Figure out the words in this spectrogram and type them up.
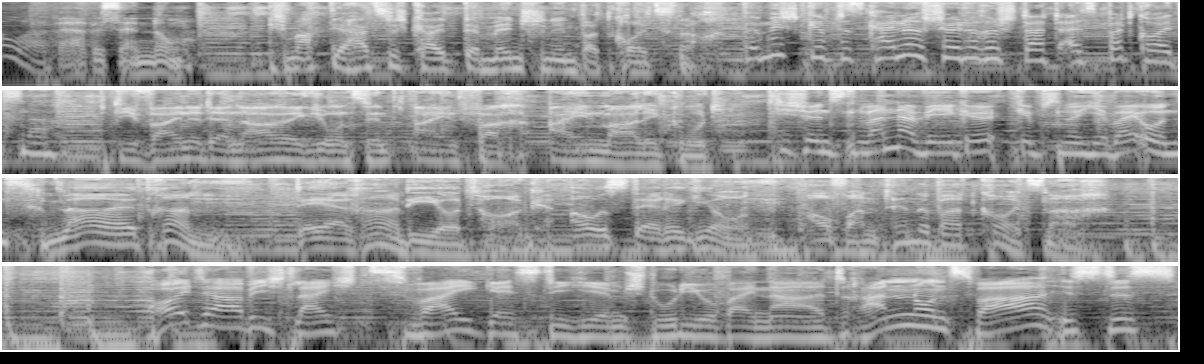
Dauerwerbesendung. Ich mag die Herzlichkeit der Menschen in Bad Kreuznach. Für mich gibt es keine schönere Stadt als Bad Kreuznach. Die Weine der Nahregion sind einfach einmalig gut. Die schönsten Wanderwege gibt's nur hier bei uns. Nahe dran, der Radiotalk aus der Region auf Antenne Bad Kreuznach. Heute habe ich gleich zwei Gäste hier im Studio bei Nahe dran. Und zwar ist es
